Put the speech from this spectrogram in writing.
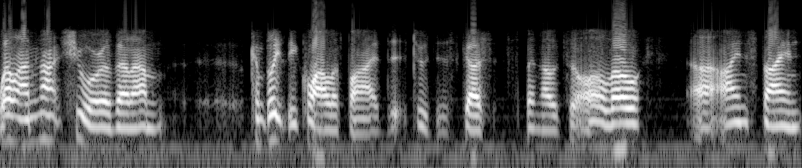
Well, I'm not sure that I'm completely qualified to discuss Spinoza, although uh, Einstein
